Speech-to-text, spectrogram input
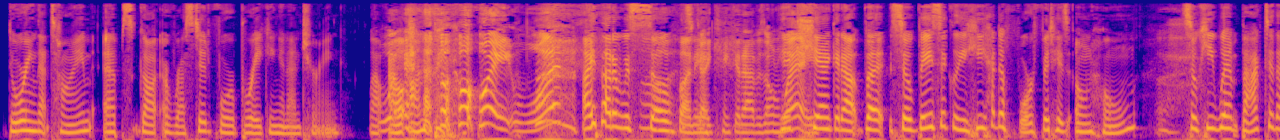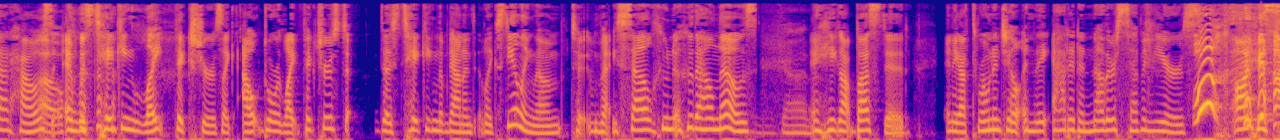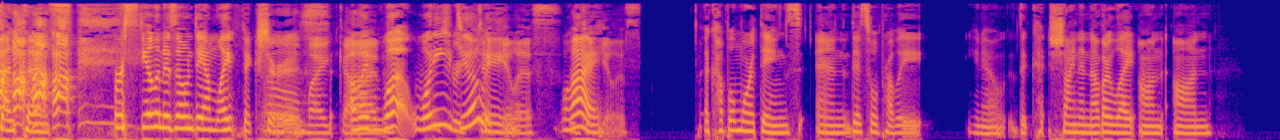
during that time, Epps got arrested for breaking and entering. Wow, out on Wait, what? I thought it was so Oh, funny. This guy can't get out of his own he way. can't get out. But so basically, he had to forfeit his own home. So he went back to that house Oh. and was taking light fixtures, like outdoor light fixtures, to just taking them down and like stealing them to sell. Who who the hell knows? Oh And he got busted. And he got thrown in jail, and they added another seven years on his sentence for stealing his own damn light fixtures. Oh my I'm like, God. what? What are you It's doing? Ridiculous. Why? Ridiculous. a couple more things, and this will probably, you know, the, shine another light on on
